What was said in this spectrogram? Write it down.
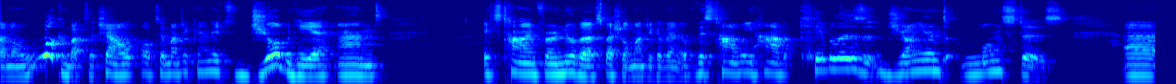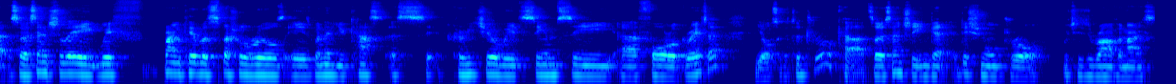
gentlemen, welcome back to the channel, Orc's Head Magic, and it's Jordan here, and it's time for another special Magic event. Up this time we have Kibler's Giant Monsters. Uh, so essentially, with Brian Kibler's special rules is whenever you cast a creature with CMC uh, 4 or greater, you also get to draw a card. So essentially you can get additional draw, which is rather nice.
